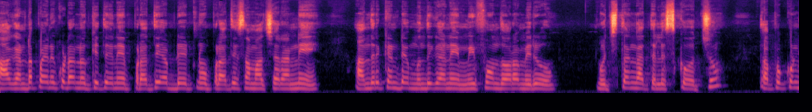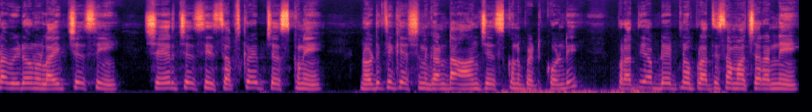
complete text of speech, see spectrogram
ఆ గంట పైన కూడా నొక్కితేనే ప్రతి అప్డేట్ను ప్రతి సమాచారాన్ని అందరికంటే ముందుగానే మీ ఫోన్ ద్వారా మీరు ఉచితంగా తెలుసుకోవచ్చు. తప్పకుండా వీడియోను లైక్ చేసి షేర్ చేసి సబ్స్క్రైబ్ చేసుకుని నోటిఫికేషన్ గంట ఆన్ చేసుకుని పెట్టుకోండి. ప్రతి అప్డేట్ను ప్రతి సమాచారాన్ని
